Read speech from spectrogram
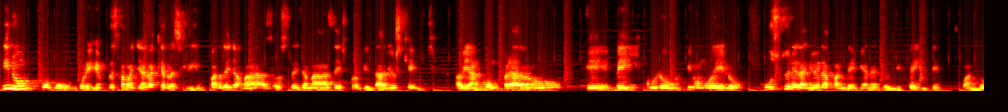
Y no como, por ejemplo, esta mañana que recibí un par de llamadas, dos, tres llamadas de propietarios que habían comprado eh, vehículo último modelo justo en el año de la pandemia, en el 2020, cuando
